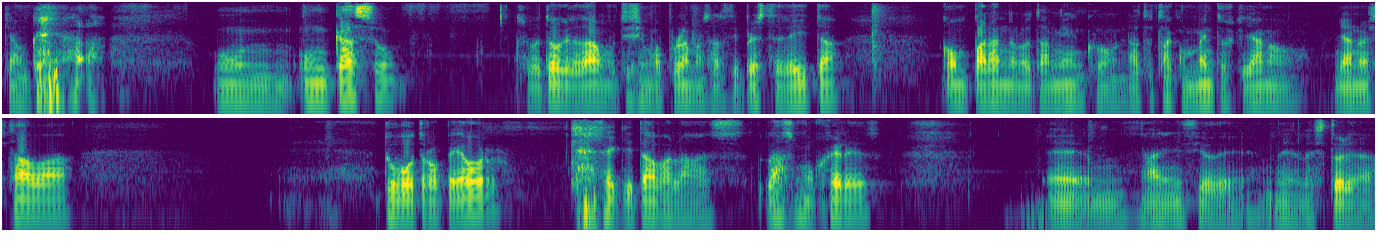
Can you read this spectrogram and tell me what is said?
que aunque era un, caso, sobre todo que le daba muchísimos problemas al cipreste de Ita, comparándolo también con la Tota Conventos, que ya no, ya no estaba, tuvo otro peor, que le quitaba las, las mujeres, eh, al inicio de, de, la historia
